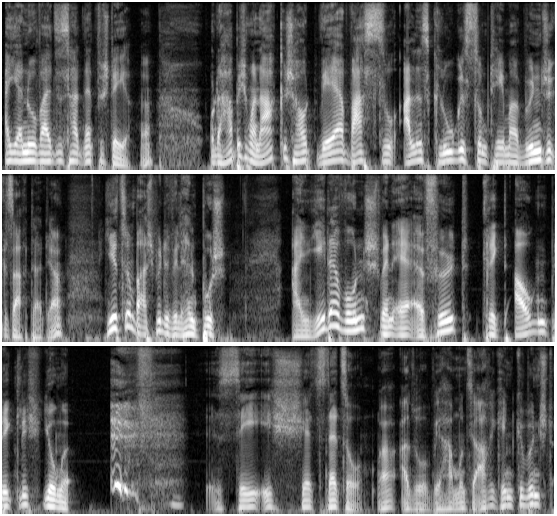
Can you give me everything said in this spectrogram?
Ah ja, nur weil sie es halt nicht verstehen. Ja? Und da habe ich mal nachgeschaut, wer was so alles Kluges zum Thema Wünsche gesagt hat, ja. Hier zum Beispiel der Wilhelm Busch. Ein jeder Wunsch, wenn er erfüllt, kriegt augenblicklich Junge. Sehe ich jetzt nicht so. Ja? Also wir haben uns ja auch ein Kind gewünscht,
